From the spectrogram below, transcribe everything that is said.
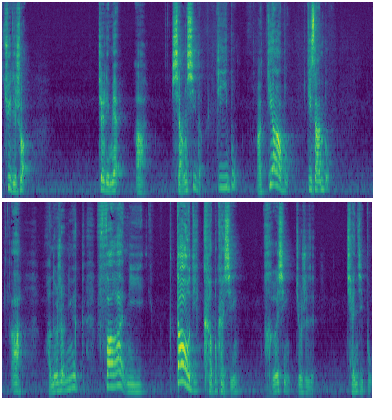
具体说，这里面啊详细的第一步啊，第二步，第三步，啊，很多人说因为方案你到底可不可行？核心就是前几步，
